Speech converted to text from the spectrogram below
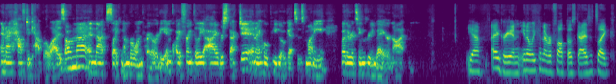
and i have to capitalize on that and that's like number one priority and quite frankly i respect it and i hope he go gets his money whether it's in green bay or not yeah i agree and you know we can never fault those guys it's like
